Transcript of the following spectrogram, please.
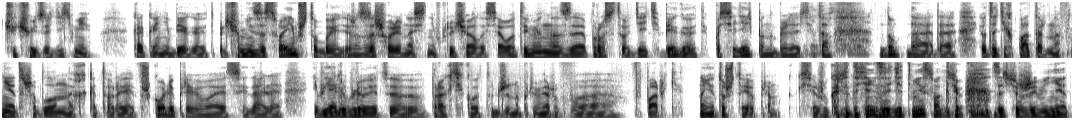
чуть-чуть за детьми, как они бегают. Причем не за своим, чтобы разошоренность не включалась, а вот именно за просто вот дети бегают, и посидеть, понаблюдать. И там, ну, да, да. И вот этих паттернов нет шаблонных, которые в школе прививаются и далее. И я люблю эту практику вот тут же, например, в, в парке. Ну, не то, что я прям сижу каждый день за детьми, смотрю за чужими, нет.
